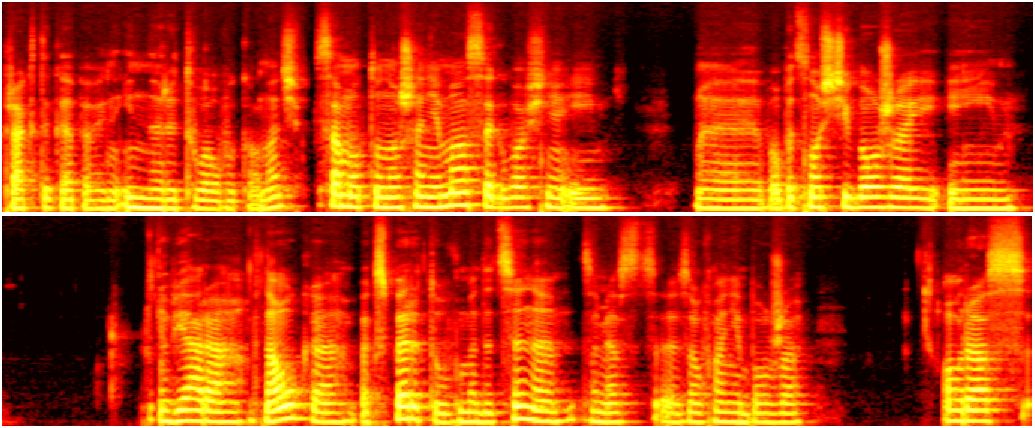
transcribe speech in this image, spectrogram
praktykę, pewien inny rytuał wykonać. Samo to noszenie masek właśnie i e, w obecności Bożej i wiara w naukę, w ekspertów, w medycynę zamiast e, zaufanie Boże oraz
